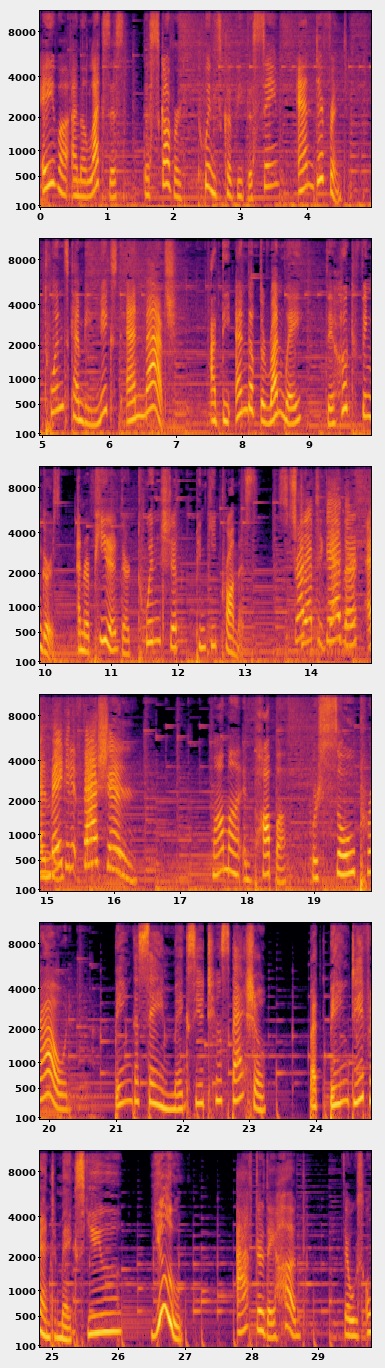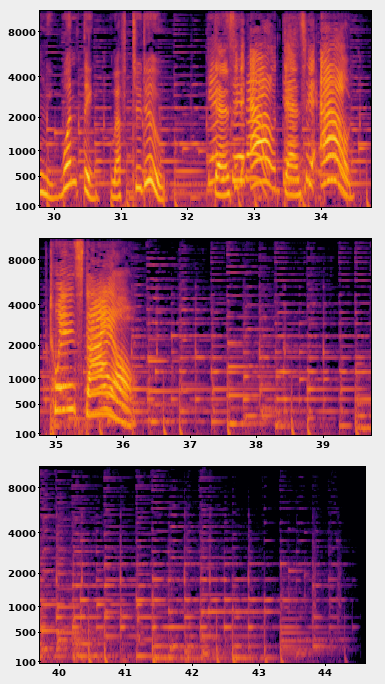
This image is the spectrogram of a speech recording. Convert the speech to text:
Ava and Alexis discovered twins could be the same and different. Twins can be mixed and matched. At the end of the runway, they hooked fingers and repeated their twinship pinky promise. Strut together and make it fashion! Mama and Papa were so proud. Being the same makes you too special, but being different makes you you. After they hugged, there was only one thing left to do. Dance it out, dance it out! Twin style!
